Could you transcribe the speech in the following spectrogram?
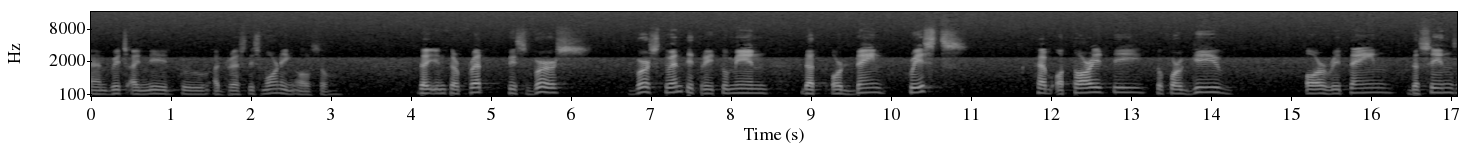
and which I need to address this morning also. They interpret this verse, verse 23, to mean that ordained priests have authority to forgive or retain the sins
